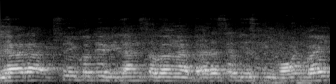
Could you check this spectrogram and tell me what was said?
વ્યારા એકસો એકોતેર વિધાનસભાના ધારાસભ્ય શ્રી મોહનભાઈ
